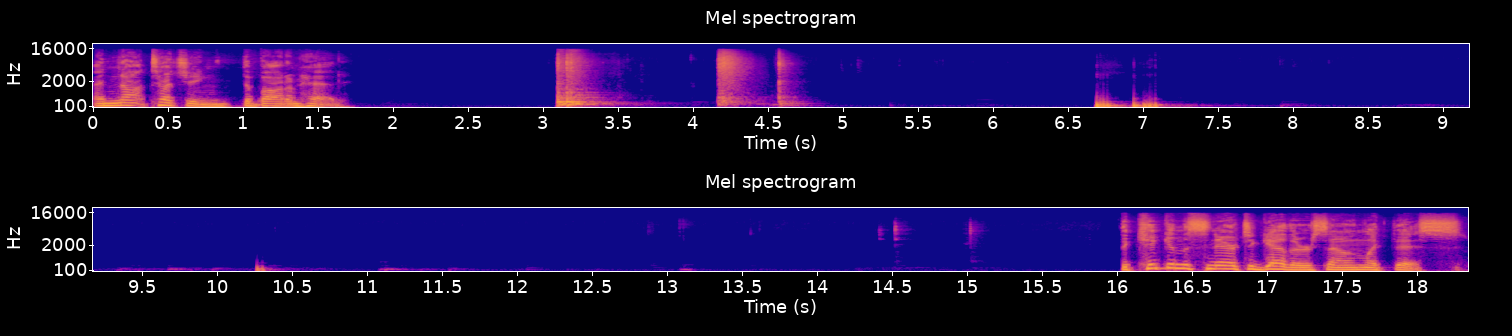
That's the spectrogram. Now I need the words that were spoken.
and not touching the bottom head. The kick and the snare together sound like this.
